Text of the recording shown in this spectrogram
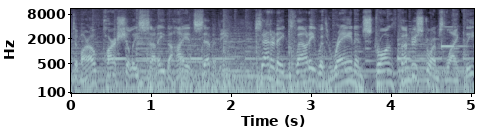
Tomorrow, partially sunny, the high at 70. Saturday, cloudy with rain and strong thunderstorms likely.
